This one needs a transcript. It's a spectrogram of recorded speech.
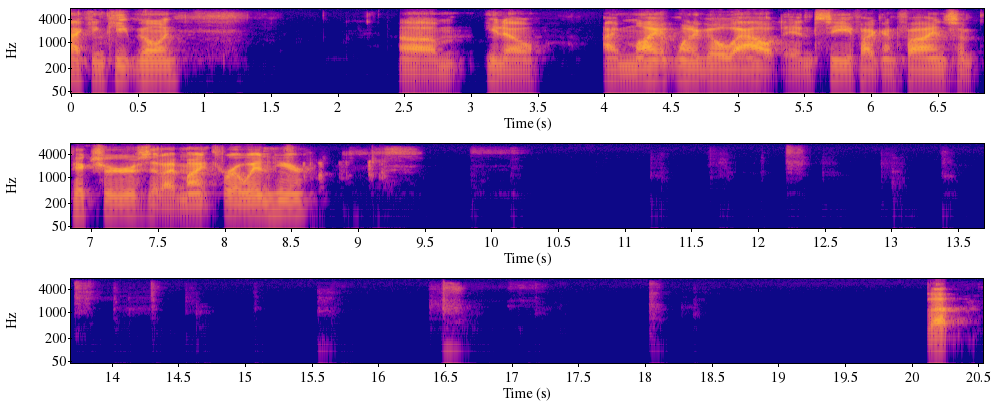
I can keep going. Um, you know, I might want to go out and see if I can find some pictures that I might throw in here. Up.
